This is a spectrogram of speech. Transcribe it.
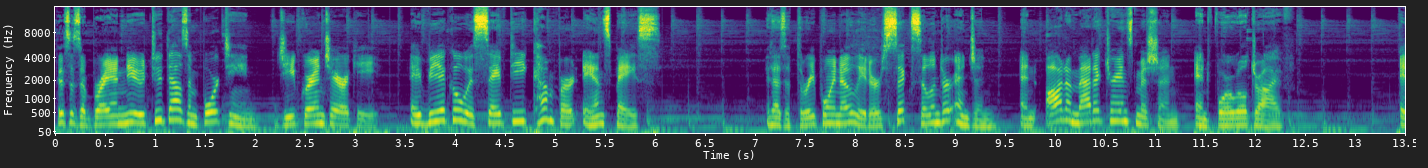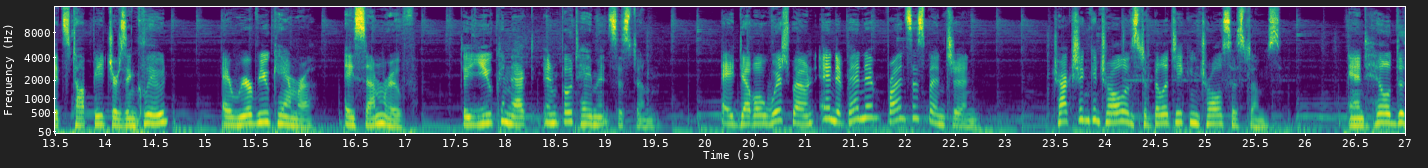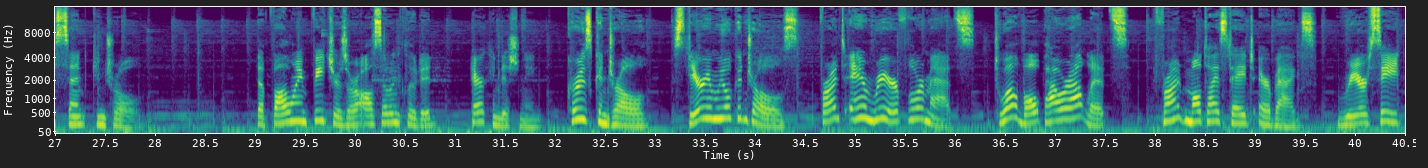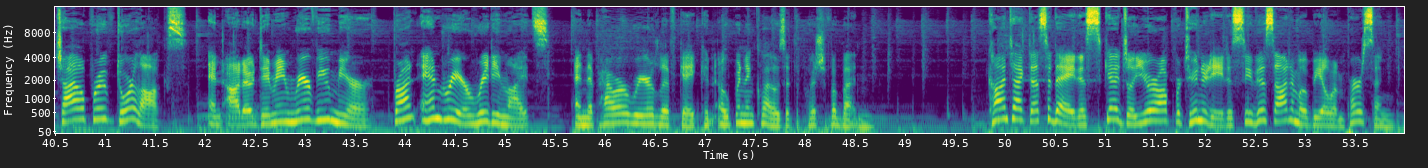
This is a brand new 2014 Jeep Grand Cherokee, a vehicle with safety, comfort, and space. It has a 3.0 liter six cylinder engine, an automatic transmission, and four wheel drive. Its top features include a rear view camera, a sunroof, the Uconnect infotainment system, a double wishbone independent front suspension, traction control and stability control systems, and hill descent control. The following features are also included air conditioning, cruise control, steering wheel controls, front and rear floor mats, 12 volt power outlets, front multi stage airbags, rear seat child-proof door locks, an auto dimming rear view mirror, front and rear reading lights, and the power rear liftgate can open and close at the push of a button. Contact us today to schedule your opportunity to see this automobile in person.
